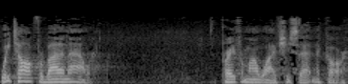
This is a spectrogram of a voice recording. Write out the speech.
We talked for about an hour. Pray for my wife. She sat in the car.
